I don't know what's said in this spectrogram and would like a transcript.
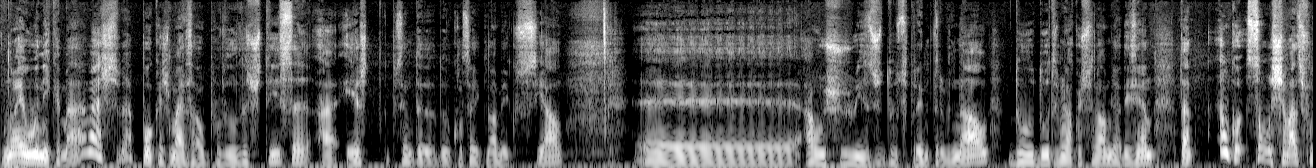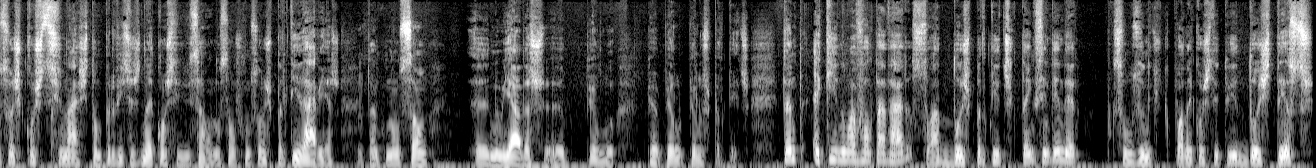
não é única, mas há poucas mais. Há o Provedor da Justiça, há este, Presidente do Conselho Económico e Social, uh, há os juízes do Supremo Tribunal, do, do Tribunal Constitucional, melhor dizendo. Portanto, são as chamadas funções constitucionais que estão previstas na Constituição, não são funções partidárias, portanto, não são nomeadas uh, pelo, pelo, pelos partidos. Portanto, aqui não há volta a dar, só há dois partidos que têm que se entender porque são os únicos que podem constituir dois terços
